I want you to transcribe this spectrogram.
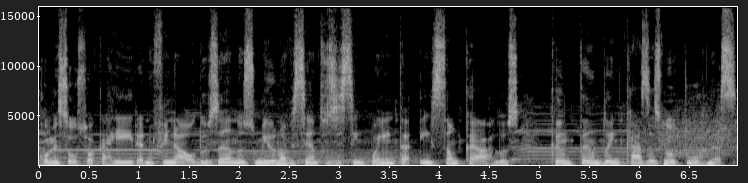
Começou sua carreira no final dos anos 1950 em São Carlos, cantando em casas noturnas.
